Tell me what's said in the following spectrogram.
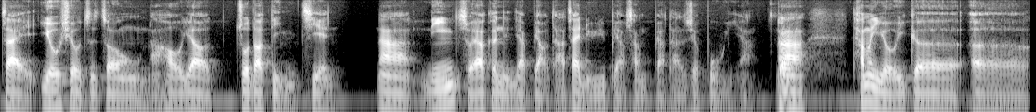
在优秀之中，然后要做到顶尖，那您所要跟人家表达，在履历表上表达的就不一样。那他们有一个呃。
